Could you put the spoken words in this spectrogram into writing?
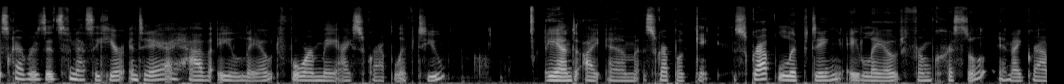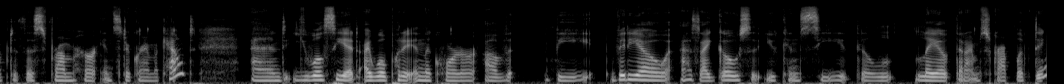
scrappers, it's Vanessa here, and today I have a layout for May I Scrap Lift You. And I am scrapbooking, scrap lifting a layout from Crystal, and I grabbed this from her Instagram account. And you will see it, I will put it in the corner of the video as I go so that you can see the layout that I'm scrap lifting.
